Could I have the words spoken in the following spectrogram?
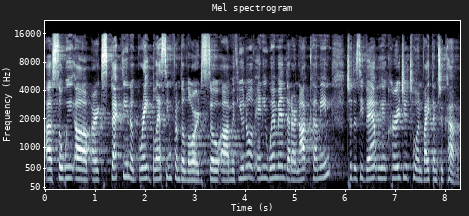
Uh, so we um, are expecting a great blessing from the Lord. So um, if you know of any women that are not coming to this event, we encourage you to invite them to come.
